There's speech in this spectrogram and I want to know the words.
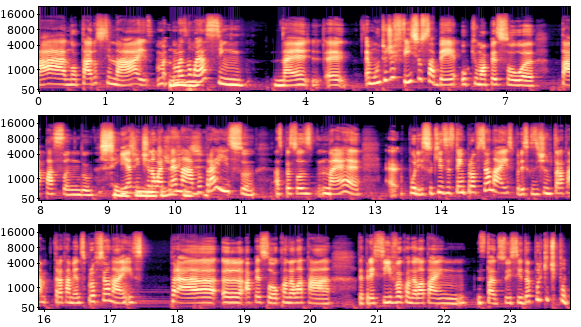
Ah, notar os sinais. Ma- Mas não é assim, né? É, é muito difícil saber o que uma pessoa tá passando. Sim. E a sim, gente não é treinado pra isso. As pessoas, né? é por isso que existem profissionais, por isso que existem trata- tratamentos profissionais pra ah, a pessoa quando ela tá depressiva, quando ela tá em estado suicida, porque, tipo,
